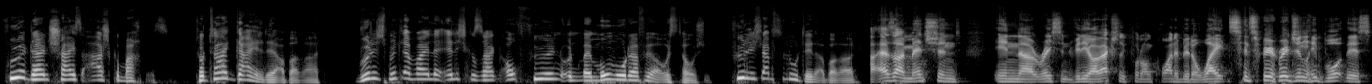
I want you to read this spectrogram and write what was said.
für deinen scheiß Arsch gemacht ist. Total geil, der Apparat. Würde ich mittlerweile ehrlich gesagt auch fühlen und mein Momo dafür austauschen. Fühle ich absolut den Apparat. As I mentioned in a recent video, I've actually put on quite a bit of weight since we originally bought this.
